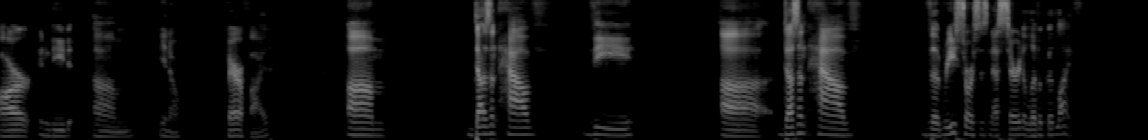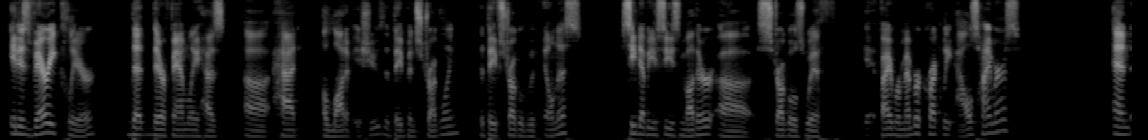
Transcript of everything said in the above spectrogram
are indeed, um, you know, verified, um, doesn't have the, uh, doesn't have the resources necessary to live a good life. It is very clear that their family has uh, had a lot of issues, that they've been struggling, that they've struggled with illness. CWC's mother uh, struggles with, if I remember correctly, Alzheimer's. And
